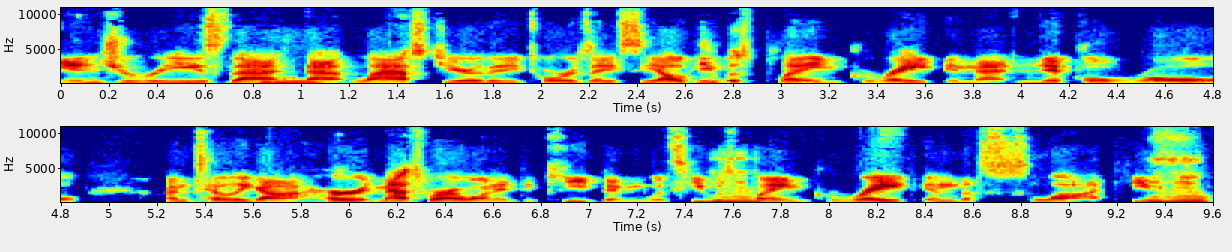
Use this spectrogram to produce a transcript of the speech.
injuries. That Mhm. that last year that he tore his ACL, he was playing great in that nickel role until he got hurt, and that's where I wanted to keep him. Was he was Mhm. playing great in the slot? He Mhm.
